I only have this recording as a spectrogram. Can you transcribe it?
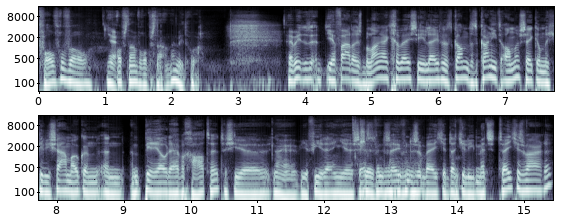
val voor val, ja. opstaan voor opstaan en weer door. Je vader is belangrijk geweest in je leven. Dat kan, dat kan niet anders. Zeker omdat jullie samen ook een, een, een periode hebben gehad. Hè, tussen je, nou ja, je vierde en je zesde, zevende, zevende zo'n beetje. Dat jullie met z'n tweetjes waren.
